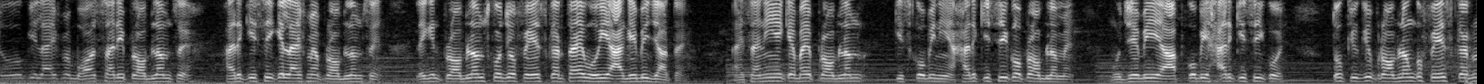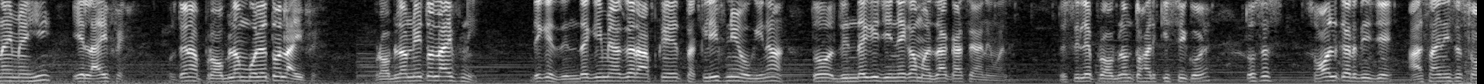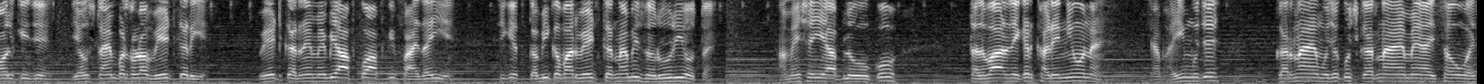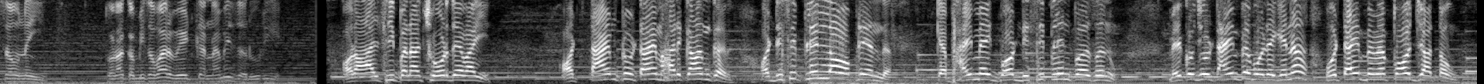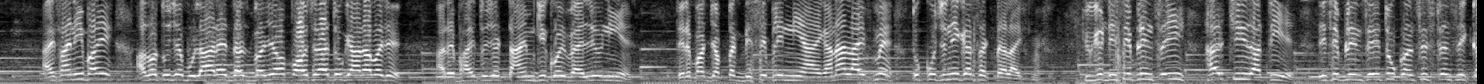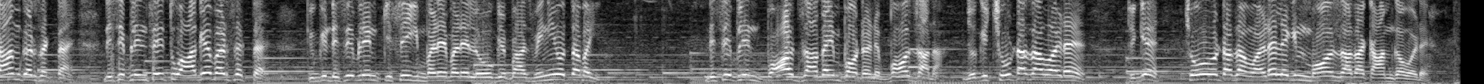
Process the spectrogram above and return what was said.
लोगों की लाइफ में बहुत सारी प्रॉब्लम्स है। हर किसी के लाइफ में प्रॉब्लम्स है। लेकिन प्रॉब्लम्स को जो फेस करता है, वही आगे भी जाता है। ऐसा नहीं है कि भाई प्रॉब्लम किसको भी नहीं है। हर किसी को प्रॉब्लम है। मुझे भी, आपको भी, हर किसी को है। तो क्योंकि प्रॉब्लम को फेस करने में ही ये लाइफ है। बोलते हैं ना प्रॉब्लम बोले तो लाइफ है। प्रॉब्लम नहीं तो लाइफ नहीं। देखिए, ज़िंदगी में अगर आपके तकलीफ़ नहीं होगी ना तो ज़िंदगी जीने का मज़ा कहाँ से आने वाला है? तो इसीलिए प्रॉब्लम तो हर किसी को है। तो उसे सॉल्व कर दीजिए, आसानी से सॉल्व कीजिए, या उस टाइम पर थोड़ा वेट करिए। वेट करने में भी आपको आपकी फ़ायदा ही है, ठीक है? कभी कभार वेट करना भी ज़रूरी होता है। हमेशा ही आप लोगों को तलवार लेकर खड़े नहीं होना है। क्या भाई मुझे करना है, मुझे कुछ करना है, मैं ऐसा हूँ, वैसा हूँ, नहीं। थोड़ा कभी कभार वेट करना भी ज़रूरी है। और आलसीपना छोड़ दे भाई। और टाइम टू टाइम हर काम कर, और डिसिप्लिन लाओ अपने अंदर। क्या भाई मैं एक बहुत डिसिप्लिन पर्सन हूँ? मेरे को जो टाइम पे बोलेगे ना, वो टाइम पे मैं पहुँच जाता हूँ। ऐसा नहीं भाई, अगर तुझे बुला रहे दस बजे और पहुँच रहा है तू ग्यारह बजे, अरे भाई तुझे टाइम की कोई वैल्यू नहीं है। तेरे पास जब तक डिसिप्लिन नहीं आएगा ना लाइफ में तो कुछ नहीं कर सकता लाइफ में। क्योंकि डिसिप्लिन से ही हर चीज़ आती है। डिसिप्लिन से ही तू कंसिस्टेंसी काम कर सकता है। डिसिप्लिन से ही तू आगे बढ़ सकता है। क्योंकि डिसिप्लिन किसी बड़े बड़े लोगों के पास भी नहीं होता भाई। डिसिप्लिन बहुत ज़्यादा इंपॉर्टेंट है, बहुत ज़्यादा। जो कि छोटा सा वर्ड है। ठीक है? छोटा सा वर्ड है लेकिन बहुत ज़्यादा काम का वर्ड है।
